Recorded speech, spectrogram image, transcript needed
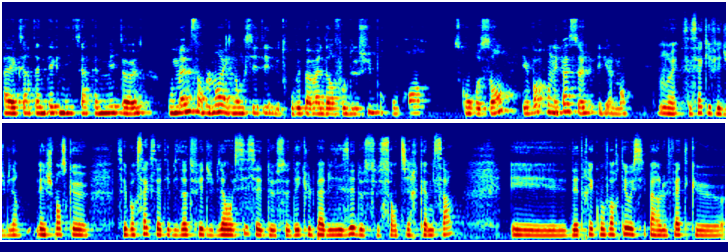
avec certaines techniques, certaines méthodes, ou même simplement avec l'anxiété, de trouver pas mal d'infos dessus pour comprendre ce qu'on ressent et voir qu'on n'est pas seul également. Ouais, c'est ça qui fait du bien. Et je pense que c'est pour ça que cet épisode fait du bien aussi, c'est de se déculpabiliser, de se sentir comme ça et d'être réconforté aussi par le fait que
